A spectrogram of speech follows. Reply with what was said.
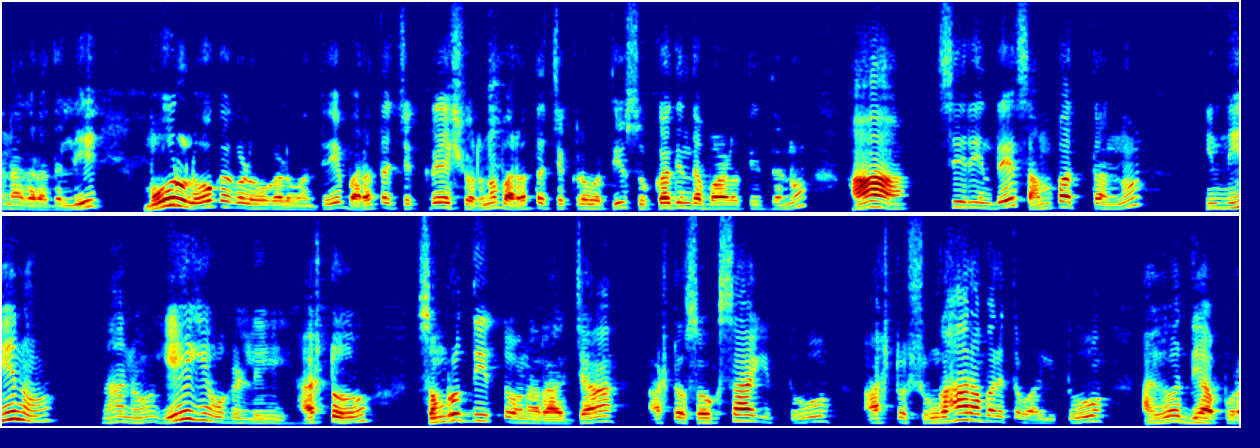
ನಗರದಲ್ಲಿ ಮೂರು ಲೋಕಗಳು ಹೊಗಳುವಂತೆ ಭರತ ಚಕ್ರೇಶ್ವರನು ಭರತ ಚಕ್ರವರ್ತಿಯು ಸುಖದಿಂದ ಬಾಳುತ್ತಿದ್ದನು. ಆ ಸಿರಿಂದೆ ಸಂಪತ್ತನ್ನು ಇನ್ನೇನು ನಾನು ಹೇಗೆ ಹೊಗಳಿ ಅಷ್ಟು ಸಮೃದ್ಧಿ ಇತ್ತು ಅವನ ರಾಜ್ಯ, ಅಷ್ಟು ಸೊಗಸಾಗಿತ್ತು, ಅಷ್ಟು ಶೃಂಗಾರ ಭರಿತವಾಗಿತ್ತು ಅಯೋಧ್ಯಾಪುರ,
